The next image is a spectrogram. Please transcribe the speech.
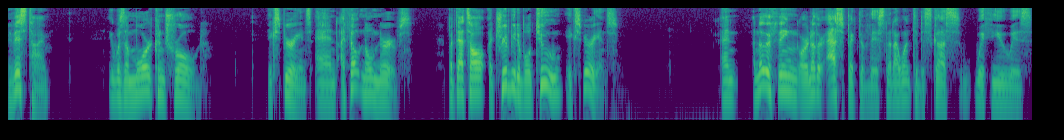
This time, it was a more controlled experience, and I felt no nerves. But that's all attributable to experience. And another thing or another aspect of this that I want to discuss with you is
